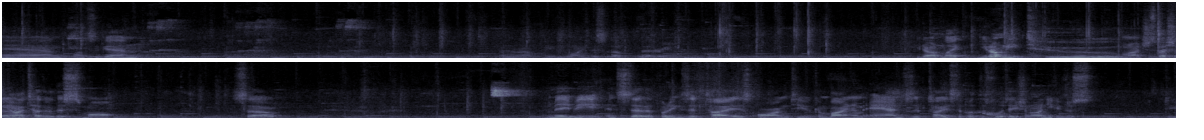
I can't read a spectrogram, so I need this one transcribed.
And once again, I don't know, maybe line this up better. You don't like, you don't need too much, especially on a tether this small. So, maybe instead of putting zip ties on to combine them and zip ties to put this flotation on, you can just do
